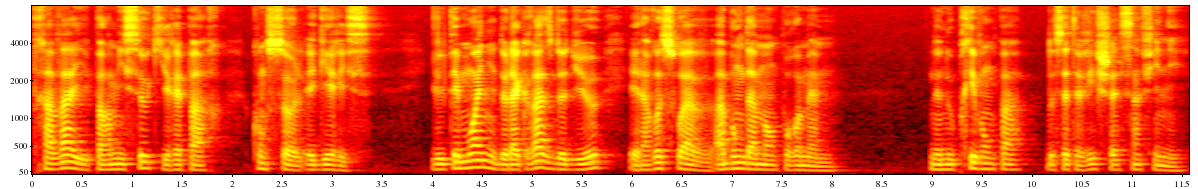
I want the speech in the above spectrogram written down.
travaille parmi ceux qui réparent, consolent et guérissent. Ils témoignent de la grâce de Dieu et la reçoivent abondamment pour eux-mêmes. Ne nous privons pas de cette richesse infinie.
